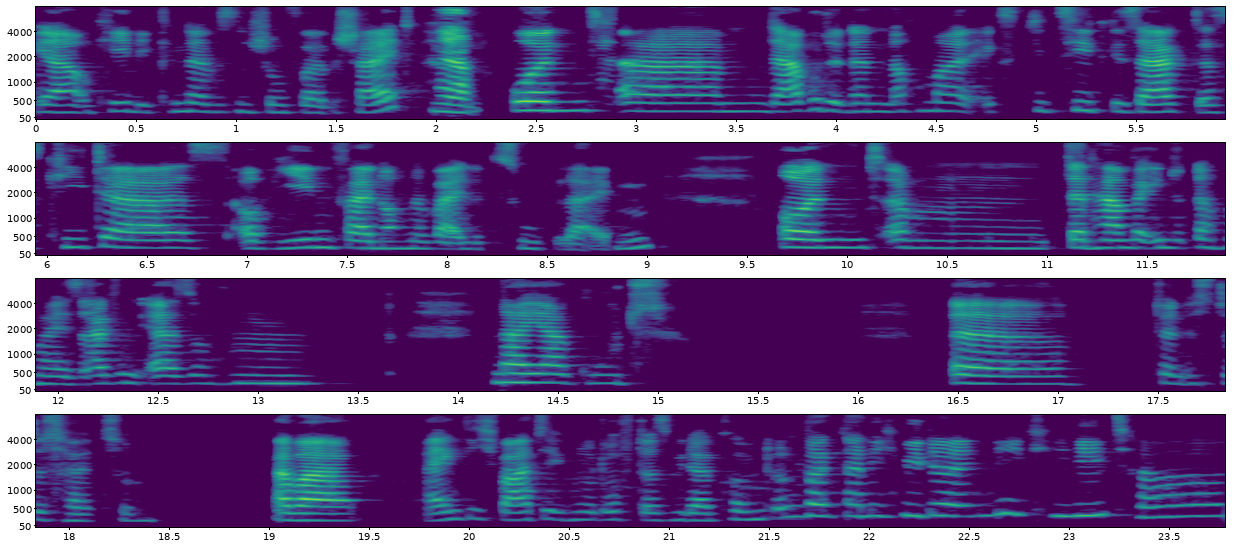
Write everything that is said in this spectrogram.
Ja, okay, die Kinder wissen schon voll Bescheid. Ja. Und ähm, da wurde dann nochmal explizit gesagt, dass Kitas auf jeden Fall noch eine Weile zubleiben. Und ähm, dann haben wir ihm das nochmal gesagt und er so, hm, naja, gut, äh, dann ist das halt so. Aber eigentlich warte ich nur darauf, dass wieder kommt und wann kann ich wieder in die Kita?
